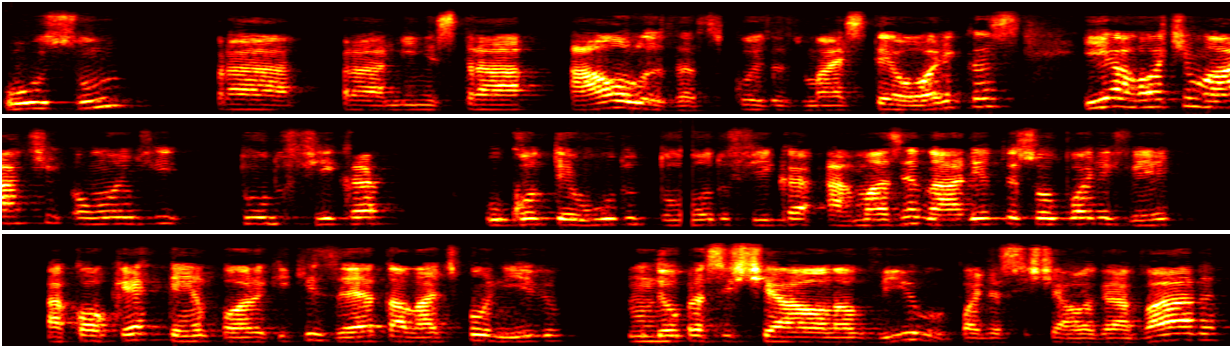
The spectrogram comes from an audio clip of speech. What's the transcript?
o Zoom para ministrar aulas das coisas mais teóricas. E a Hotmart, onde tudo fica o conteúdo todo fica armazenado e a pessoa pode ver a qualquer tempo, a hora que quiser, está lá disponível. Não deu para assistir a aula ao vivo, pode assistir a aula gravada.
